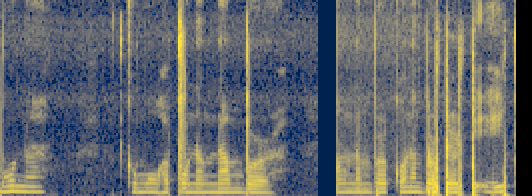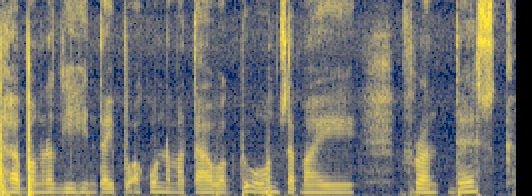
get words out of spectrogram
muna at kumuha po ng number. Ang number ko, number 38, habang naghihintay po ako na matawag doon sa may front desk.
